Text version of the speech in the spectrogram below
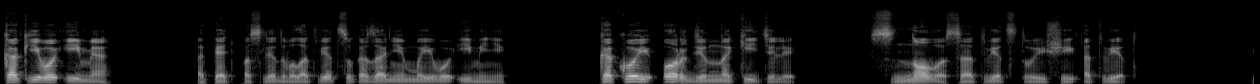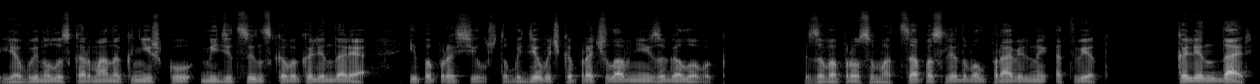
«Как его имя?» Опять последовал ответ с указанием моего имени. «Какой орден на кителе?» Снова соответствующий ответ. Я вынул из кармана книжку медицинского календаря и попросил, чтобы девочка прочла в ней заголовок. За вопросом отца последовал правильный ответ. Календарь.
